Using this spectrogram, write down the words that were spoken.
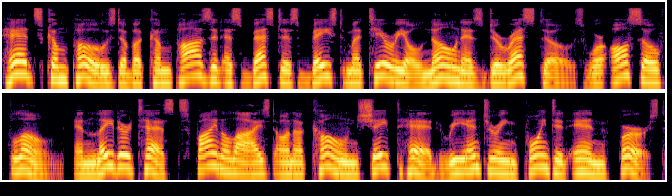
Heads composed of a composite asbestos-based material known as Durestos were also flown, and later tests finalized on a cone-shaped head re-entering pointed end first,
